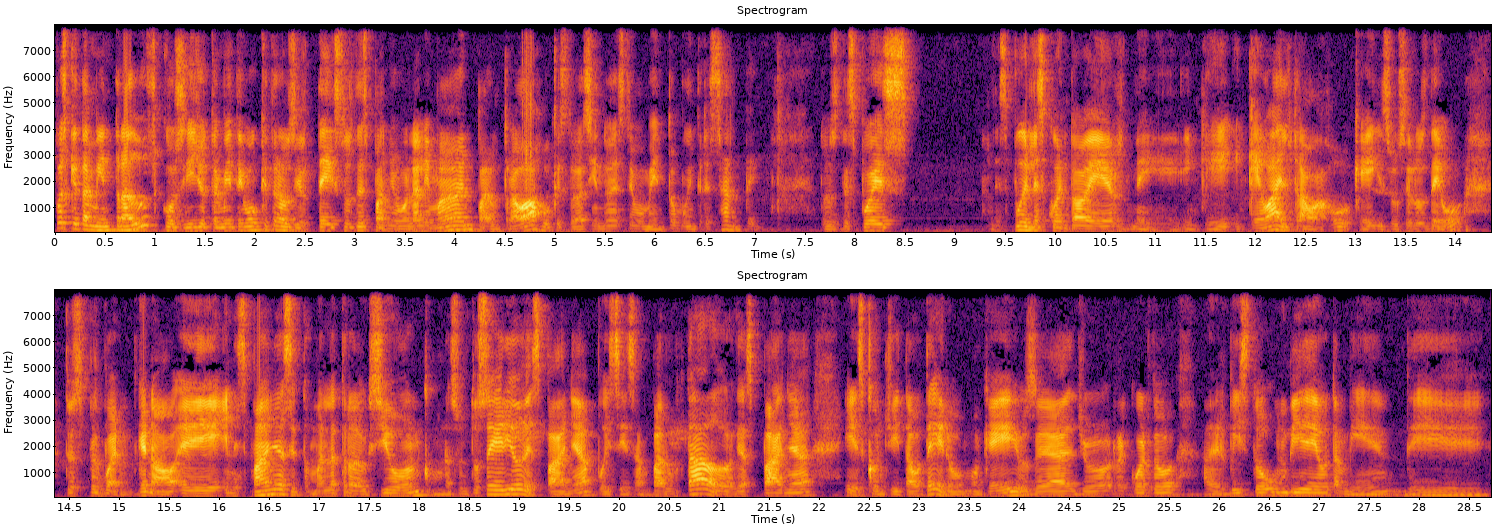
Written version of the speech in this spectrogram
pues que también traduzco, ¿sí? yo también tengo que traducir textos de español a alemán para un trabajo que estoy haciendo en este momento muy interesante. Entonces después Después les cuento a ver eh, en, qué, qué, va el trabajo, ok, eso se los debo. Entonces, pues bueno, que no, eh, en España se toma la traducción como un asunto serio, de España pues es Amparo Hurtado, de España es Conchita Otero, ok, o sea, yo recuerdo haber visto un video también de,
